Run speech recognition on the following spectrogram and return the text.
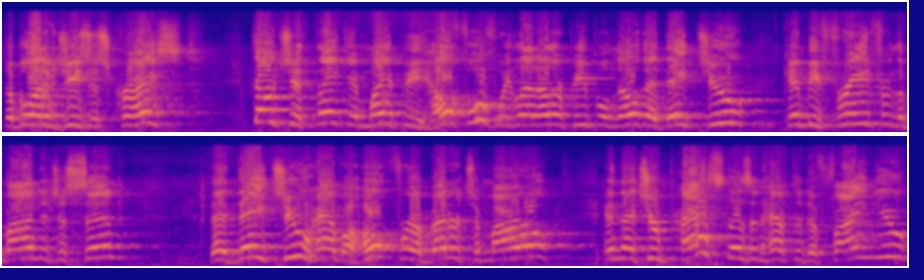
The blood of Jesus Christ. Don't you think it might be helpful if we let other people know that they too can be freed from the bondage of sin? That they too have a hope for a better tomorrow? And that your past doesn't have to define you?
